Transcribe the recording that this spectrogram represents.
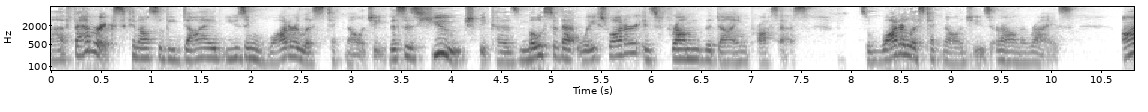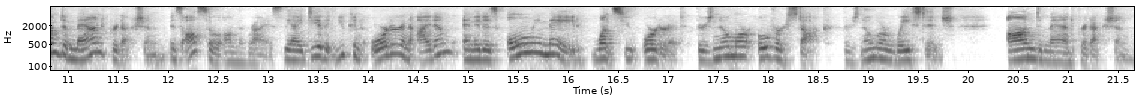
Uh, fabrics can also be dyed using waterless technology. This is huge because most of that wastewater is from the dyeing process. So waterless technologies are on the rise. On-demand production is also on the rise. The idea that you can order an item and it is only made once you order it. There's no more overstock. There's no more wastage. On-demand production.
